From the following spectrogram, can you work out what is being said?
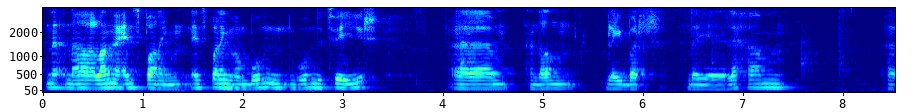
na, na een lange inspanning? Een inspanning van boven, boven de twee uur. Ehm, en dan blijkbaar dat je lichaam, eh,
